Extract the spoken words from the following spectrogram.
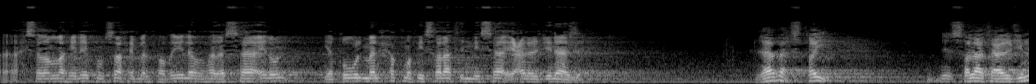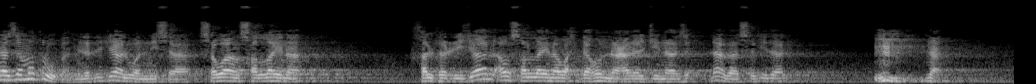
أحسن الله إليكم صاحب الفضيلة وهذا سائل يقول ما الحكم في صلاة النساء على الجنازة؟ لا بأس طيب. الصلاة على الجنازة مطلوبة من الرجال والنساء سواء صلينا خلف الرجال أو صلينا وحدهن على الجنازة لا بأس بذلك. نعم.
